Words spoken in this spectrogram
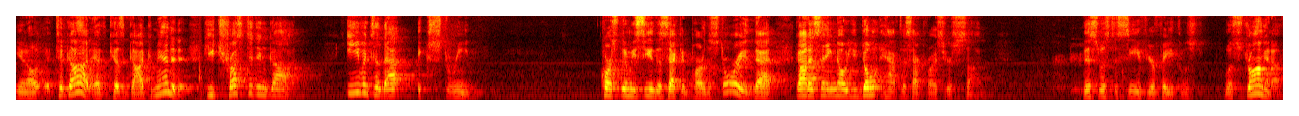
you know, to God because God commanded it. He trusted in God, even to that extreme. Of course, then we see in the second part of the story that God is saying, No, you don't have to sacrifice your son. This was to see if your faith was, was strong enough.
